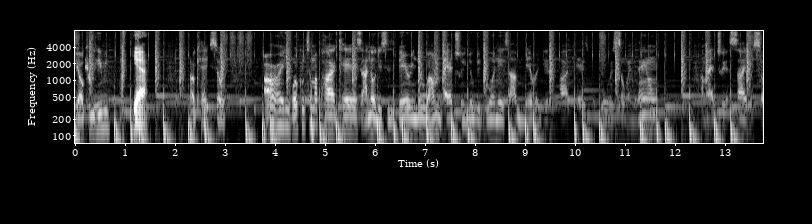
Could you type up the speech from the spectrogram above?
Yo, can you hear me? Yeah. Okay, so alrighty, welcome to my podcast. I know this is very new. I'm actually new to doing this. I've never did a podcast before, so now I'm actually excited. So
